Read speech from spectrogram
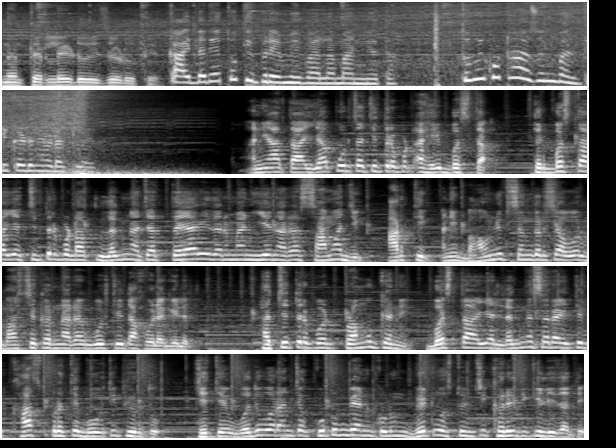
नंतर लय डोई जड होते. कायदा देतो की प्रेम विवाहाला मान्यता. तुम्ही कुठं अजून भलतीकडे धडकलाय? आणि आता या पुढचा चित्रपट आहे बस्ता. तर बस्ता या चित्रपटात लग्नाच्या तयारी दरम्यान येणाऱ्या सामाजिक आर्थिक आणि भावनिक संघर्षावर भाष्य करणाऱ्या गोष्टी दाखवल्या गेल्यात. हा चित्रपट प्रामुख्याने बस्ता या लग्नसराईतील खास प्रथेभोवती फिरतो जिथे वधूवरांच्या कुटुंबियांकडून भेटवस्तूंची खरेदी केली जाते.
